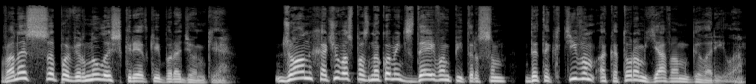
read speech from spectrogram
Ванесса повернулась к редкой бороденке. «Джон, хочу вас познакомить с Дэйвом Питерсом, детективом, о котором я вам говорила».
